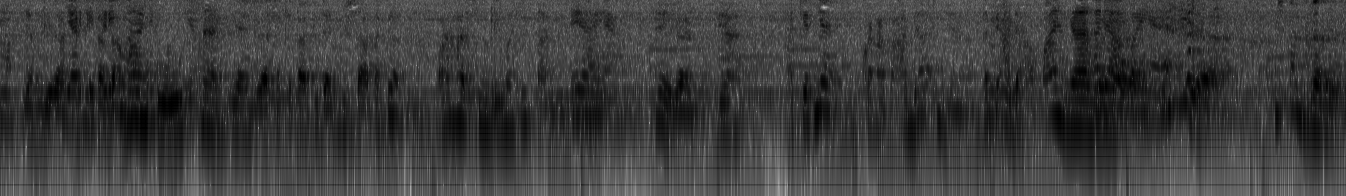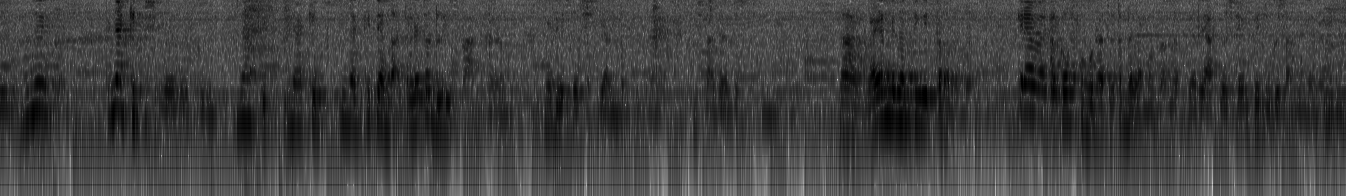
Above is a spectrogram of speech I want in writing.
maksa- yang dirasa kita nggak di mampu nah yang dirasa kita tidak bisa tapi orang harus menerima kita gitu. Iya, iya. Iya kan? Ya akhirnya bukan apa adanya tapi ada apanya Ada gitu. apanya. iya. Instagram itu maksudnya penyakit sih sebenarnya menurutku. Penyakit penyakit penyakit yang nggak terlihat adalah Instagram media sosial gitu kan. Instagram itu seperti itu. Nah lain dengan Twitter Kenapa aku pengguna Twitter udah lama banget. Dari aku SMP juga sama kan Mm.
